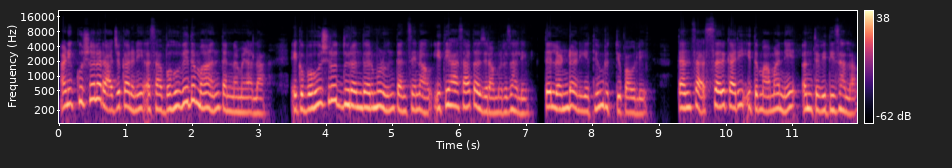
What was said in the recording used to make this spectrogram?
आणि कुशल राजकारणी असा बहुविध मान त्यांना मिळाला. एक बहुश्रुत धुरंधर म्हणून त्यांचे नाव इतिहासात अजरामर झाले. ते लंडन येथे मृत्यू पावले. त्यांचा सरकारी इतमामाने अंत्यविधी झाला.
